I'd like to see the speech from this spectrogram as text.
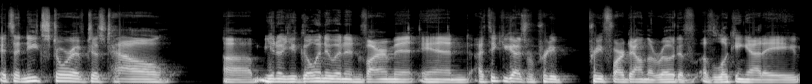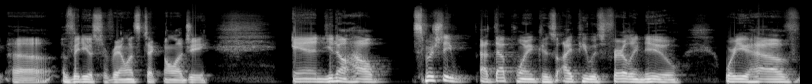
it's a neat story of just how um, you know you go into an environment, and I think you guys were pretty pretty far down the road of of looking at a uh, a video surveillance technology, and you know how especially at that point because IP was fairly new, where you have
